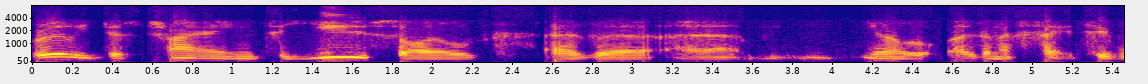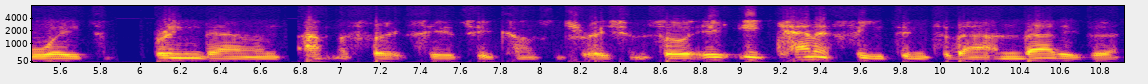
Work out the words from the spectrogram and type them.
really just trying to use soils as a, um, you know, as an effective way to bring down atmospheric CO2 concentration. So it, it kind of feeds into that, and that is a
